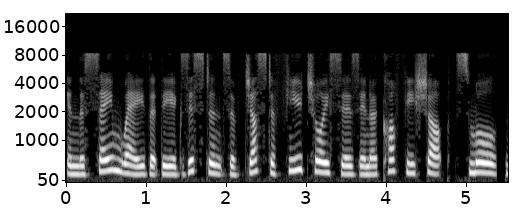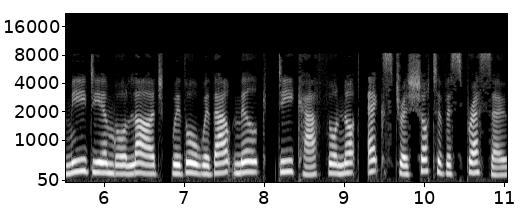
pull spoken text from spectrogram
in the same way that the existence of just a few choices in a coffee shop small, medium or large, with or without milk, decaf or not, extra shot of espresso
